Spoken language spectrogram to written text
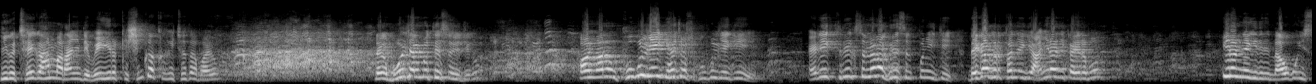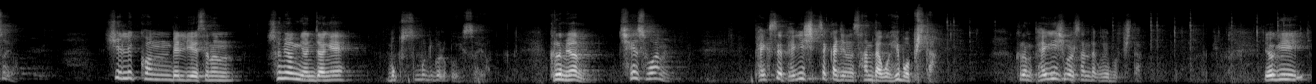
이거 제가 한 말 아닌데 왜 이렇게 심각하게 쳐다봐요? 내가 뭘 잘못했어요 지금? 아니 나는 구글 얘기 해줘서 구글 얘기. 에릭 드렉슬러가 그랬을 뿐이지 내가 그렇다는 얘기 아니라니까 여러분. 이런 얘기들이 나오고 있어요. 실리콘밸리에서는 수명 연장에 목숨을 걸고 있어요. 그러면 최소한 100세, 120세까지는 산다고 해봅시다. 그럼 120을 산다고 해봅시다. 여기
